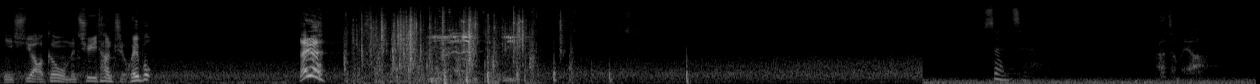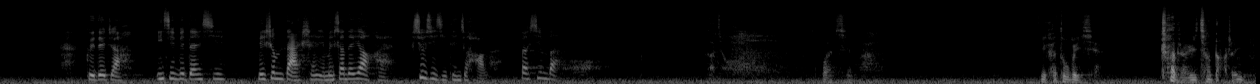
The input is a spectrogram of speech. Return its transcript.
你需要跟我们去一趟指挥部。来人！算子，他怎么样？鬼队长，您先别担心，没什么大事，也没伤到要害，休息几天就好了，放心吧。那就好。万幸啊！你看多危险，差点一枪打着你了。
